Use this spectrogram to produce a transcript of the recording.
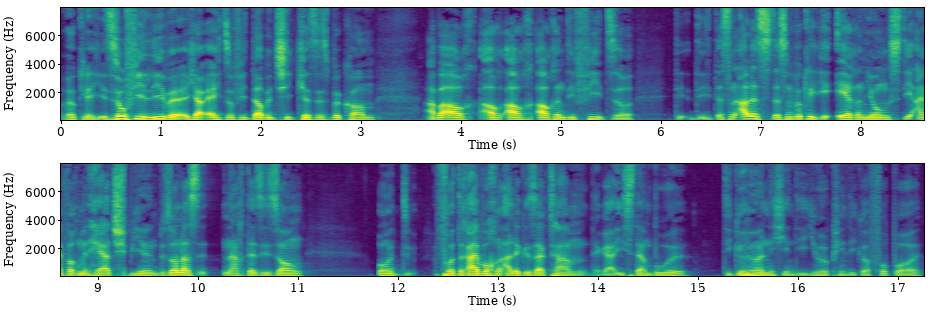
wirklich so viel Liebe. Ich habe echt so viel Double Cheek Kisses bekommen. Aber auch, auch, auch, auch in Defeat. So, die, die, das sind alles, das sind wirkliche Ehrenjungs, die einfach mit Herz spielen. Besonders nach der Saison. Und vor drei Wochen alle gesagt haben, Digga, Istanbul, die gehören nicht in die European League of Football.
